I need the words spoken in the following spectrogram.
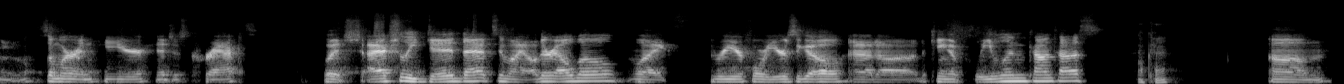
you know, somewhere in here it just cracked. which I actually did that to my other elbow like three or four years ago at uh, the King of Cleveland contest. Okay. Um,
